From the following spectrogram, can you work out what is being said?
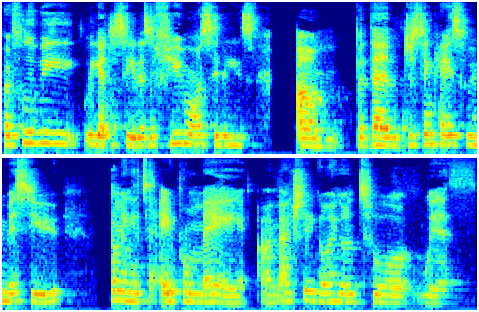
hopefully we we get to see there's a few more cities um, but then just in case we miss you coming into april may i'm actually going on tour with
